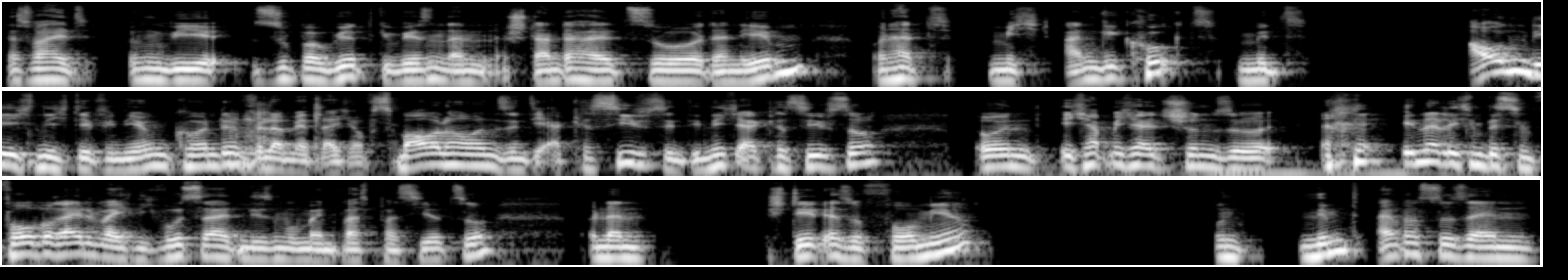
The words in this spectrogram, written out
das war halt irgendwie super weird gewesen. Dann stand er halt so daneben und hat mich angeguckt mit Augen, die ich nicht definieren konnte. Will er mir gleich aufs Maul hauen? Sind die aggressiv? Sind die nicht aggressiv so? Und ich habe mich halt schon so innerlich ein bisschen vorbereitet, weil ich nicht wusste halt in diesem Moment, was passiert so. Und dann steht er so vor mir und nimmt einfach so sein,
